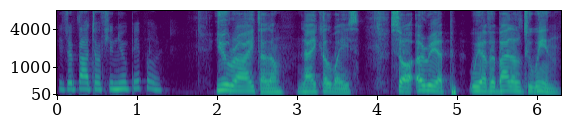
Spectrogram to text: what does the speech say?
He's a part of your new people. You're right, Alain, like always. So hurry up, we have a battle to win.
